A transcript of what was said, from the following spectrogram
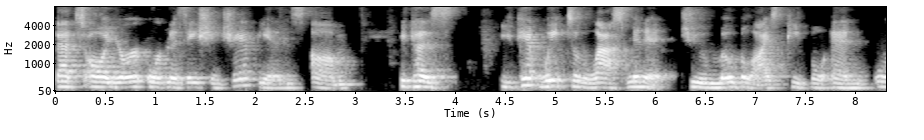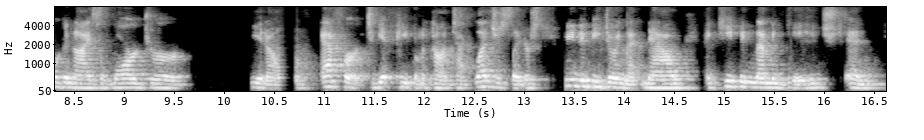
that's all your organization champions um, because you can't wait till the last minute to mobilize people and organize a larger you know effort to get people to contact legislators. You need to be doing that now and keeping them engaged and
